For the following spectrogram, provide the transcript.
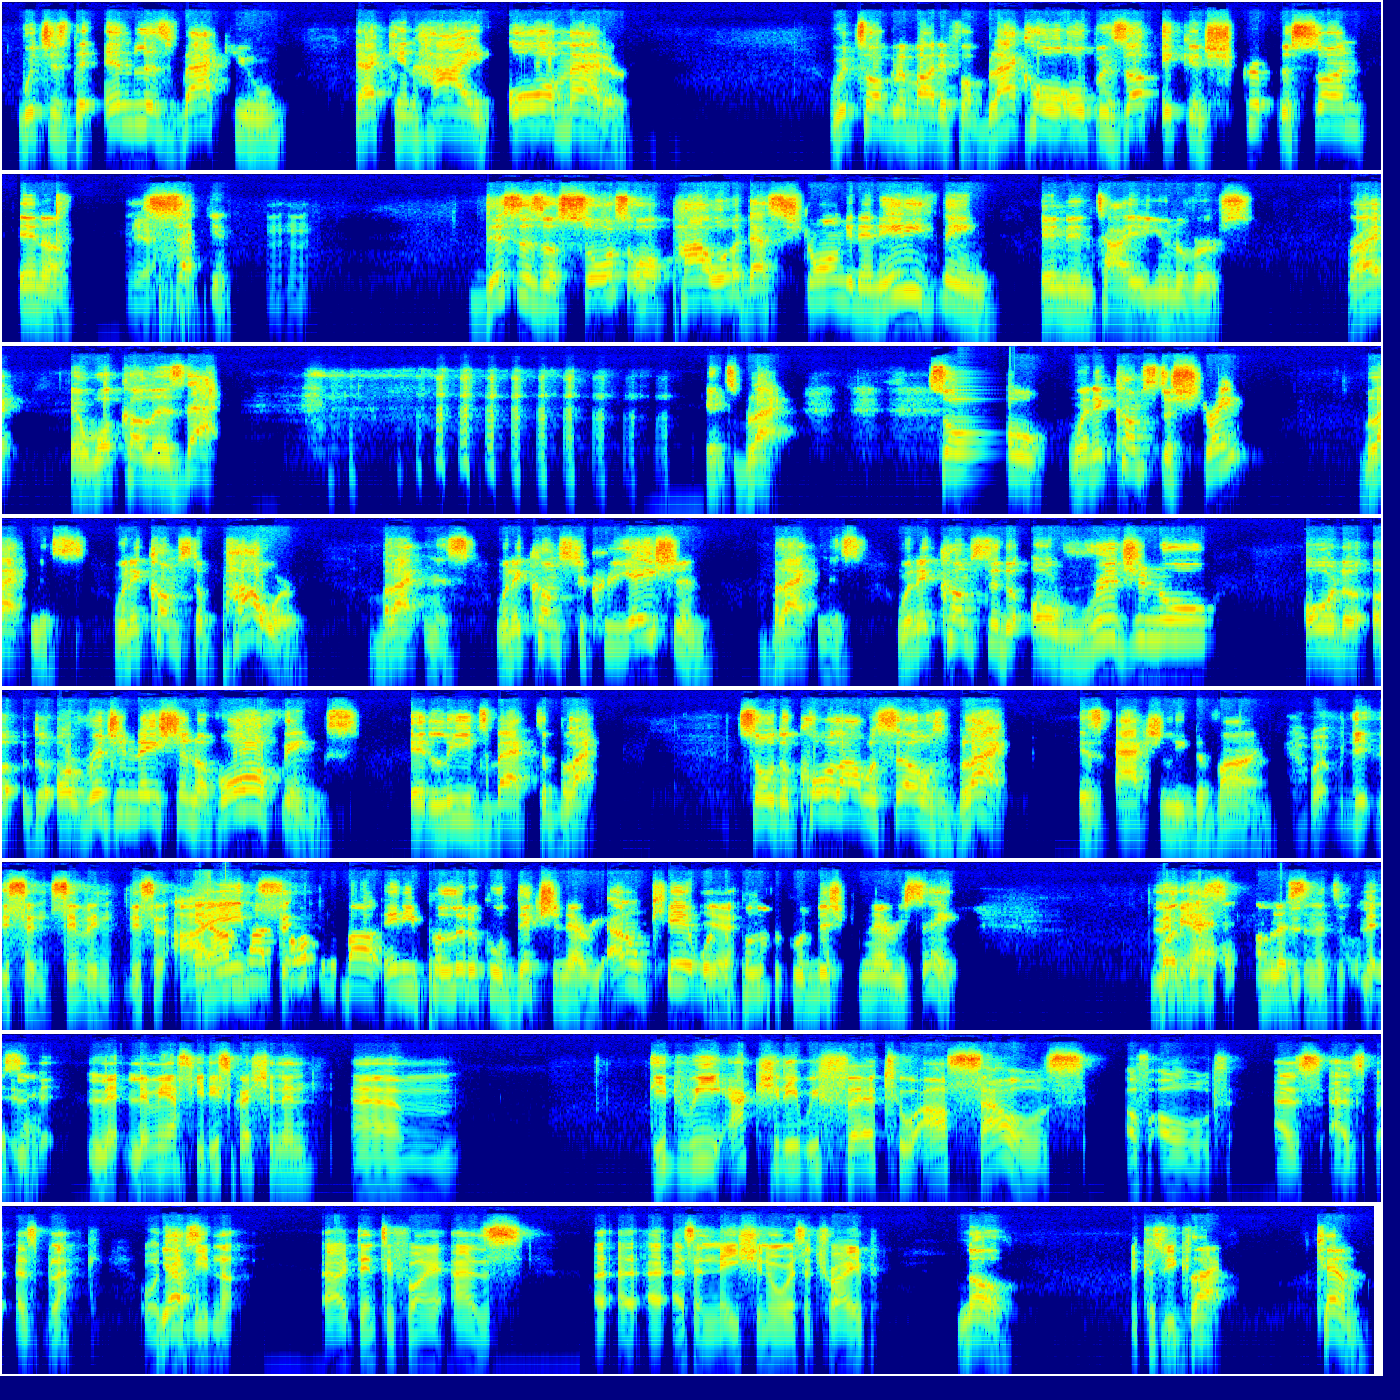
which is the endless vacuum that can hide all matter. We're talking about if a black hole opens up, it can strip the sun in a Yeah. second. mhm. This is a source or power that's stronger than anything in the entire universe. Right? And what color is that? it's black. So when it comes to strength, blackness. When it comes to power, blackness. When it comes to creation, blackness. When it comes to the original or the, uh, the origination of all things, it leads back to black. So to call ourselves black is actually divine. Well, listen, sibling, listen. And I I'm ain't not say- talking about any political dictionary. I don't care what Yeah. the political dictionary say. Let But me ask, ahead. I'm listening to what let, you're saying. let, let me ask you this question then. Um, did we actually refer to ourselves of old as as as black, or Yes. did we not? identify as a, a, as a nation or as a tribe? No, Because we black. Kem.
